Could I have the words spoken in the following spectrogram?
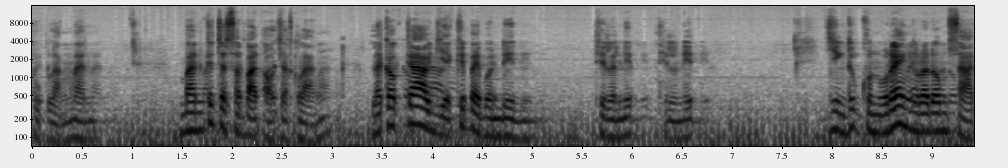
ถูกหลังมัน มันก็จะสะบัดออกจากหลัง แล้วก็ก้าวเหยียดขึ้นไปบนดิน ทีละนิดทีละนิด ยิ่งทุกคนเร่งระดมสาด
